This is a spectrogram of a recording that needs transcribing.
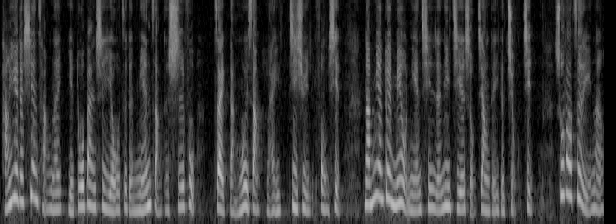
行业的现场呢，也多半是由这个年长的师傅在岗位上来继续奉献。那面对没有年轻人力接手这样的一个窘境，说到这里呢，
